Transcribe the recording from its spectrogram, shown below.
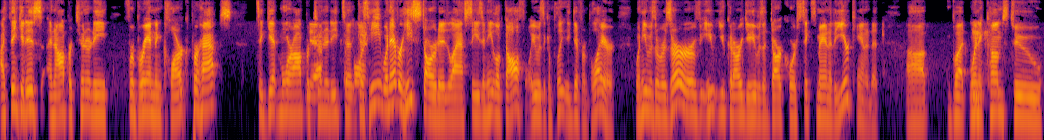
I think it is an opportunity for Brandon Clarke, perhaps, to get more opportunity yeah, to because he whenever he started last season he looked awful he was a completely different player when he was a reserve you, you could argue he was a dark horse six man of the year candidate uh, but when it mm-hmm. comes to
